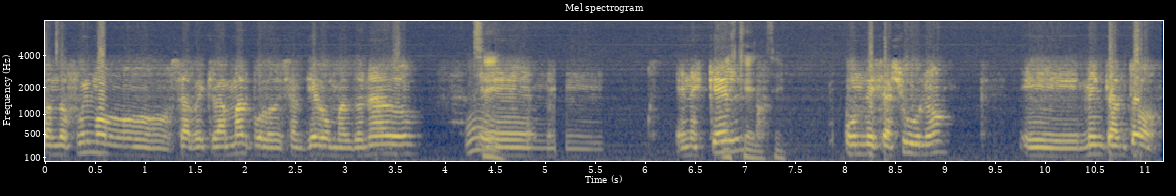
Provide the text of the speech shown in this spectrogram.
cuando fuimos a reclamar por lo de Santiago Maldonado Sí. eh, en Esquel, Esquel, sí. un desayuno y me encantó.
